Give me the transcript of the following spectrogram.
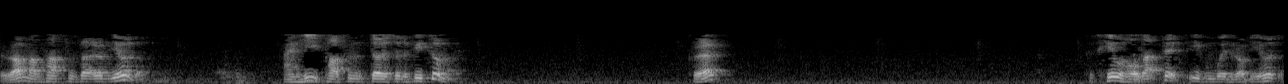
The Rambam passes like Rabbi Yehuda. And he passes Dorso Lefi Tumoy. Correct? Because he'll hold that pit even with Rabbi Yehuda.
